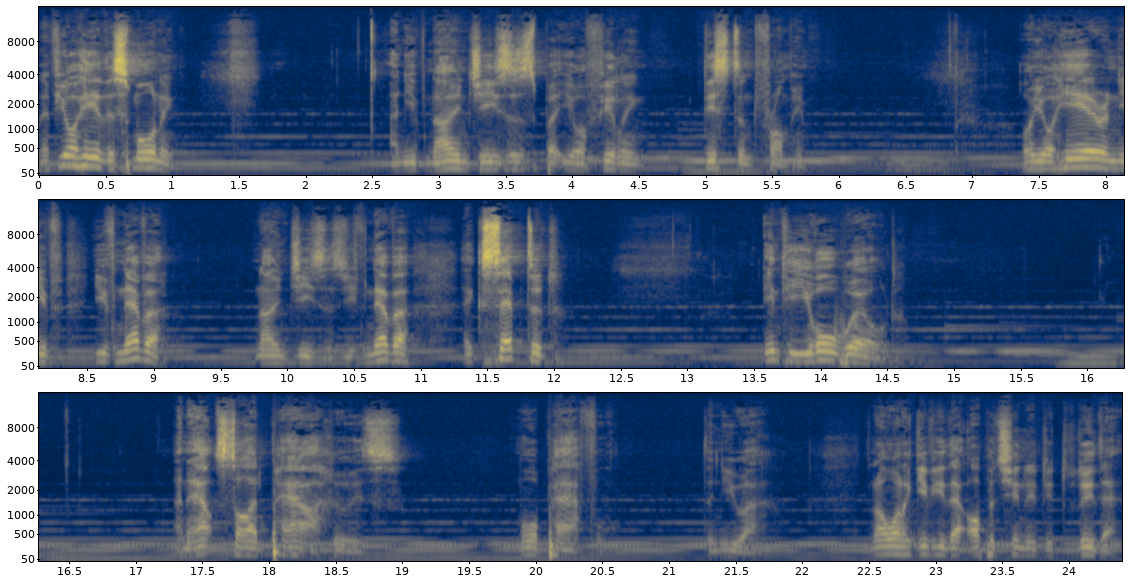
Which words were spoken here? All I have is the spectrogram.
And if you're here this morning and you've known Jesus, but you're feeling distant from him, or you're here and you've, you've never known Jesus, you've never accepted into your world an outside power who is more powerful than you are. And I want to give you that opportunity to do that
